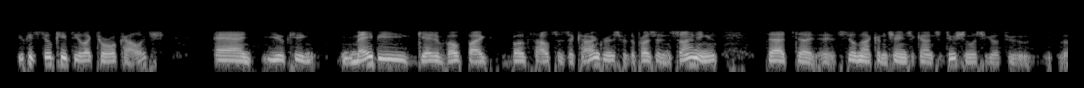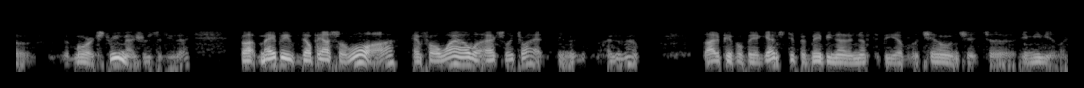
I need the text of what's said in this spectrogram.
You could still keep the Electoral College, and you can maybe get a vote by both houses of Congress with the president signing it that uh, it's still not going to change the Constitution unless you go through the, the more extreme measures to do that. But maybe they'll pass a law, and for a while we'll actually try it. I don't know. A lot of people will be against it, but maybe not enough to be able to challenge it uh, immediately.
